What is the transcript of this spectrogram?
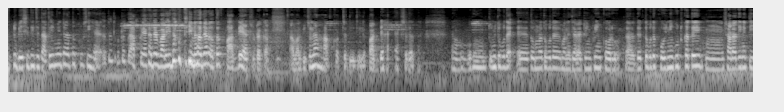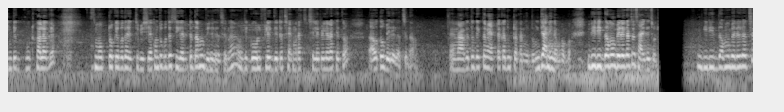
একটু বেশি দিচ্ছে তাতেই মেয়েটা এত খুশি। হ্যাঁ তো আপনি এক হাজার বাড়িয়ে দাও তিন হাজার অর্থাৎ পার ডে একশো টাকা। আমার পিছনে হাফ খরচা দিয়ে দিলে পার ডে একশো টাকা। তুমি তো বোধহয় তোমরা তো বোধহয় মানে যারা টিং করো তাদের তো বোধহয় খৈনি গুটকাতেই উম, সারাদিনে তিনটে গুটকা লাগে। স্মোক টোকে বোধহয় একটু বেশি। এখন তো বোধহয় সিগারেটের দাম বেড়ে গেছে না? ওই যে গোল্ড ফ্লেক যেটা ছেঁড়া ছেলেপেলেরা খেত তাও তো বেড়ে গেছে দাম। কারণ আগে তো দেখতাম এক টাকা, দু টাকা নিতাম জানি না বাবা। বিড়ির দামও বেড়ে গেছে সাইজে ছোট। বিড়ির দামও বেড়ে গেছে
